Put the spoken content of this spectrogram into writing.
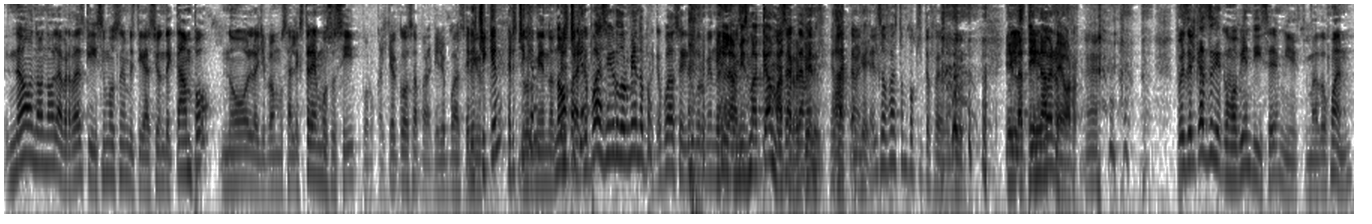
No, no, no, la verdad es que hicimos una investigación de campo, no la llevamos al extremo, eso sí, por cualquier cosa, para que yo pueda seguir ¿Eres chicken? ¿Eres chicken? durmiendo. No, ¿Eres para chicken? que pueda seguir durmiendo, para que pueda seguir durmiendo. En la casa. misma cama, ¿te Exactamente? Ah, exactamente. ok. El sofá está un poquito feo, y duro. En la tina, bueno, peor. Pues el caso es que, como bien dice mi estimado Juan,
